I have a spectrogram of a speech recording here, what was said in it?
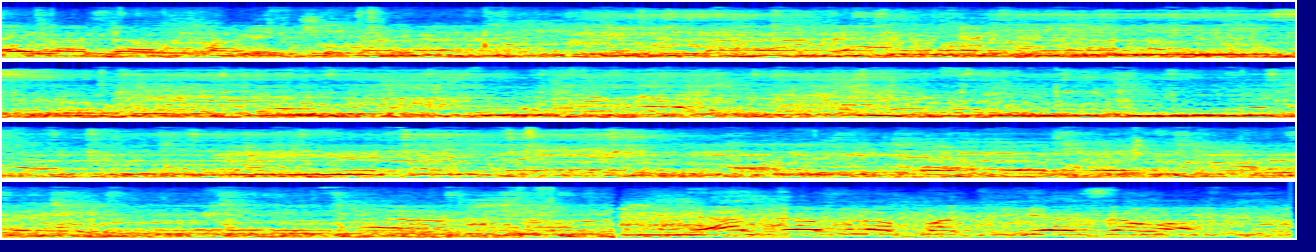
Ай глаза уходят. Я давно потерял завод.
